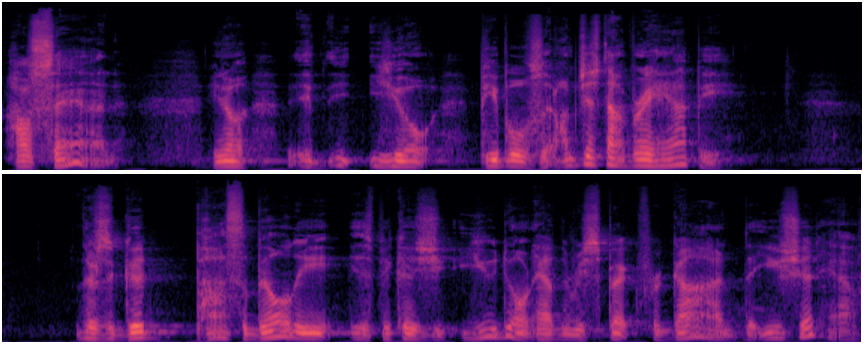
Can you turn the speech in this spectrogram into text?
How sad. You know, it, you know, people say, I'm just not very happy. There's a good possibility is because you, you don't have the respect for God that you should have.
